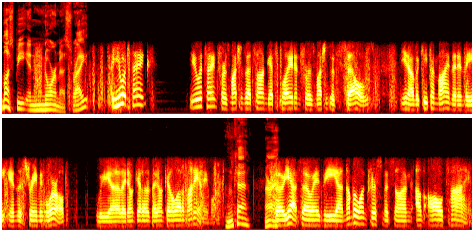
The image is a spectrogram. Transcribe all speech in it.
must be enormous, right? You would think. You would think for as much as that song gets played and for as much as it sells, you know, but keep in mind that in the in the streaming world, we uh they don't get a they don't get a lot of money anymore. Okay. All right. So yeah, so uh, the uh, number one Christmas song of all time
